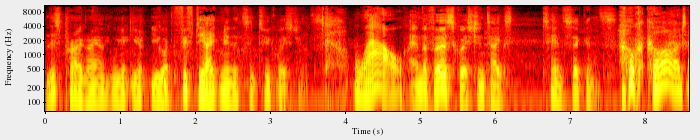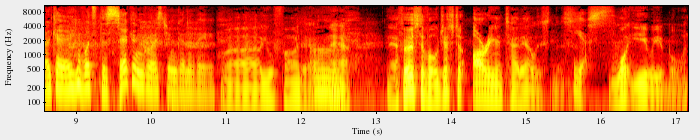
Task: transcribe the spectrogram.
this program, we, you, you got 58 minutes and two questions. Wow. And the first question takes 10 seconds. Oh, God. Okay. What's the second question going to be? Well, you'll find out um, now. Now, first of all, just to orientate our listeners. Yes. What year were you born?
